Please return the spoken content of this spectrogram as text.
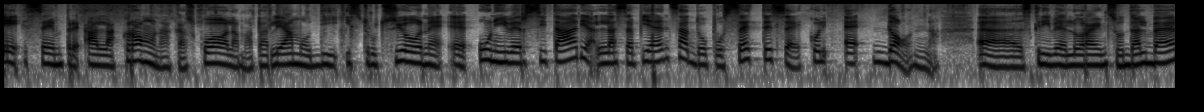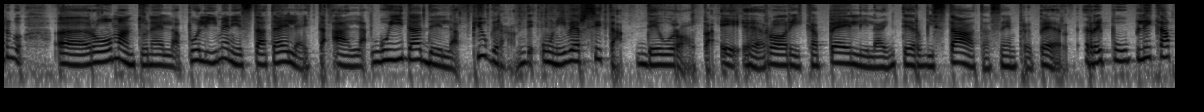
e sempre alla cronaca scuola, ma parliamo di istruzione eh, universitaria, la sapienza dopo sette secoli è donna. Eh, scrive Lorenzo D'Albergo, eh, Roma, Antonella Polimeni è stata eletta alla guida della più grande università d'Europa e eh, Rory Cappelli l'ha intervistata sempre per Repubblica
